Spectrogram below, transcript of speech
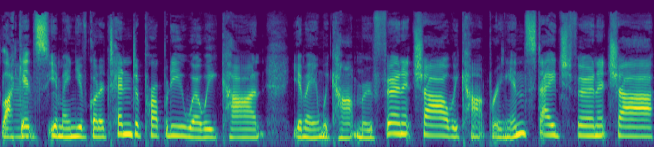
Like it's, you mean you've got a tender property where we can't, you mean we can't move furniture, we can't bring in staged furniture.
